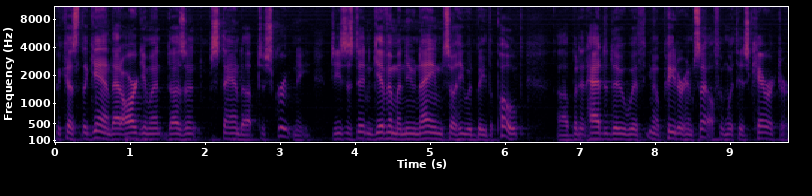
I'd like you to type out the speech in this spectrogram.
Because, again, that argument doesn't stand up to scrutiny. Jesus didn't give him a new name so he would be the Pope, uh, but it had to do with you know, Peter himself and with his character.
